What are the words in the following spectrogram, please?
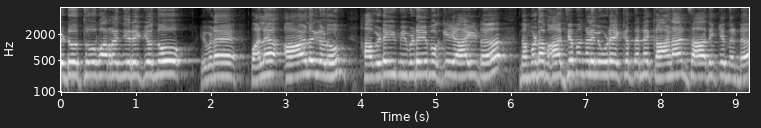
എടുത്തു പറഞ്ഞിരിക്കുന്നു. ഇവിടെ പല ആളുകളും അവിടെയും ഇവിടെയും ഒക്കെ ആയിട്ട് നമ്മുടെ മാധ്യമങ്ങളിലൂടെയൊക്കെ തന്നെ കാണാൻ സാധിക്കുന്നുണ്ട്.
